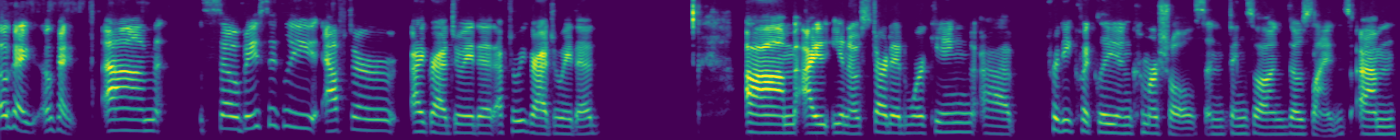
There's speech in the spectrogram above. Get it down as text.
Okay. Okay. Um, so basically, after I graduated, after we graduated, um, I, you know, started working uh, pretty quickly in commercials and things along those lines. Um,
